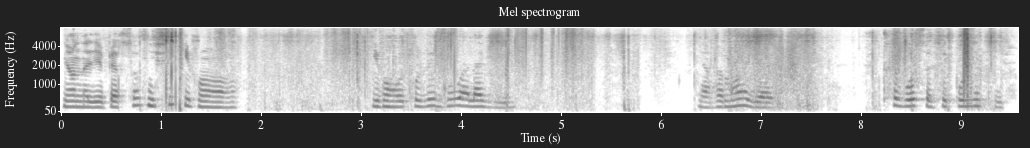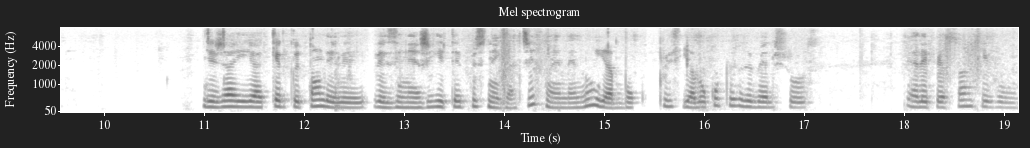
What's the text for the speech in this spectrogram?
Et on a des personnes ici qui vont, qui vont retrouver goût à la vie. Il y a vraiment, il y a, très beau, c'est positif. Déjà, il y a quelque temps, les, les, énergies étaient plus négatives, mais maintenant, il y a beaucoup plus, il y a beaucoup plus de belles choses. Il y a des personnes qui vont,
